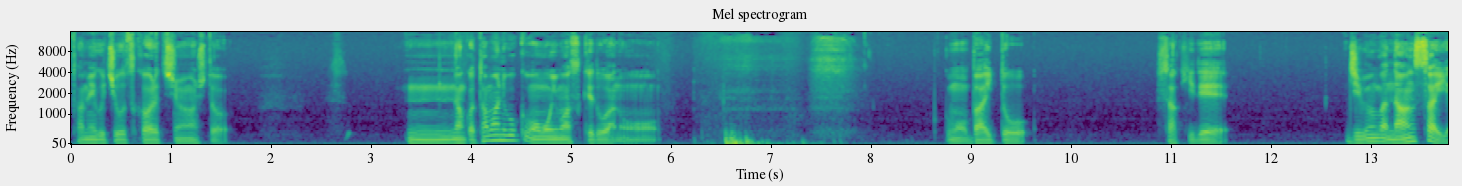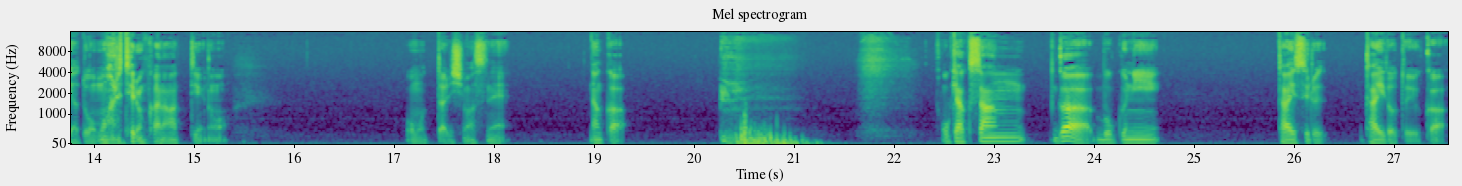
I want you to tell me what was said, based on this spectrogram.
タメ口を使われてしまいました。うん、なんかたまに僕も思いますけど、あの、僕もバイト先で、自分が何歳やと思われてるんかなっていうのを思ったりしますね。なんか、お客さんが僕に対する態度というか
